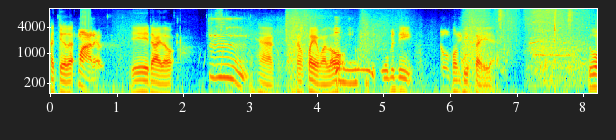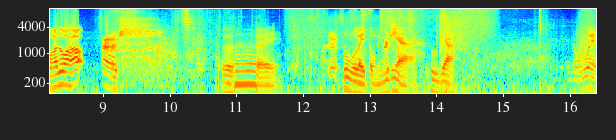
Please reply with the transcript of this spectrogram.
ข้าเจอแล้วมาแล้วเย้ได้แล้วอือหากกาแฟมาแล้วดูไปดิคนพิษใส่เนี่ยล่วงแล้วล่วงแล้วเออเอ้ยสู้อะไรตรงนี้เนี่ยสู้ยากไอ้หนูเว้ย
